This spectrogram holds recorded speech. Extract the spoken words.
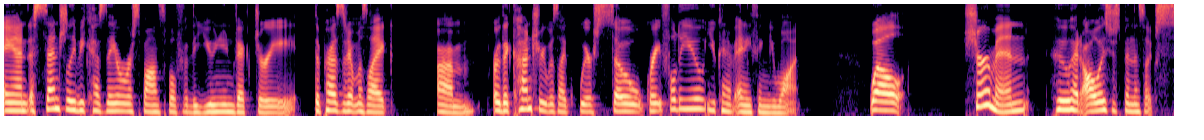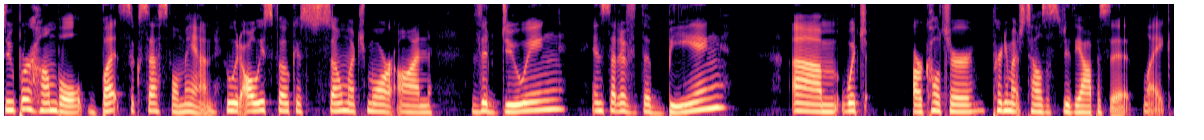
And essentially, because they were responsible for the Union victory, the president was like, um, or the country was like, we're so grateful to you. You can have anything you want. Well, Sherman, who had always just been this like super humble but successful man, who had always focused so much more on the doing instead of the being, um, which our culture pretty much tells us to do the opposite like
